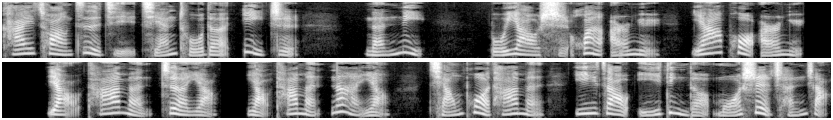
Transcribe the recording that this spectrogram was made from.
开创自己前途的意志、能力，不要使唤儿女、压迫儿女，要他们这样，要他们那样，强迫他们依照一定的模式成长。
